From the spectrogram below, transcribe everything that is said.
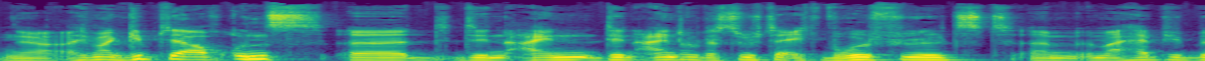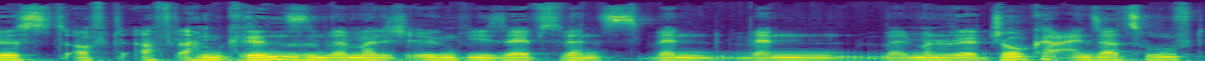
Ja, ich meine, gibt ja auch uns äh, den, ein, den Eindruck, dass du dich da echt wohlfühlst, ähm, immer happy bist, oft, oft am Grinsen, wenn man dich irgendwie, selbst wenn's, wenn, wenn, wenn man nur der Joker-Einsatz ruft.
